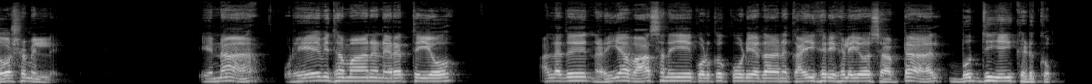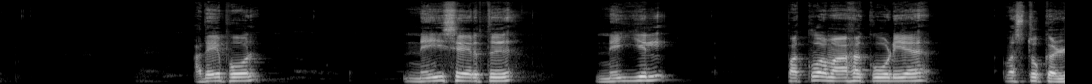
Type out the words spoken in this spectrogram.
தோஷமில்லை. ஏன்னா ஒரே விதமான நிறத்தையோ அல்லது நிறைய வாசனையை கொடுக்கக்கூடியதான காய்கறிகளையோ சாப்பிட்டால் புத்தியை கெடுக்கும். அதேபோல் நெய் சேர்த்து நெய்யில் பக்குவமாகக்கூடிய வஸ்துக்கள்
